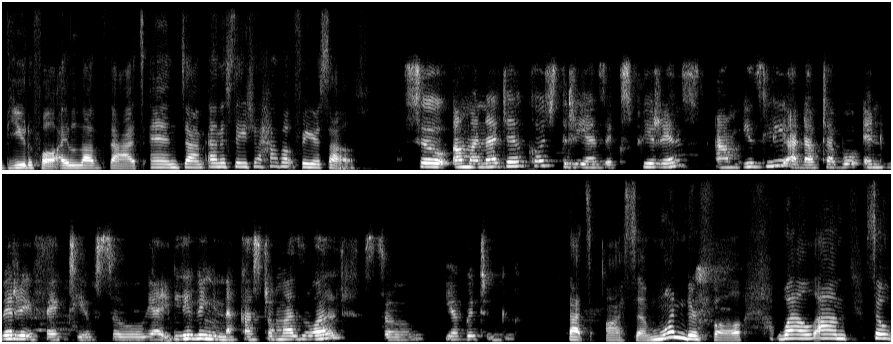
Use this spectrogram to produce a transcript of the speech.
Beautiful. I love that. And um, Anastasia, how about for yourself? So I'm an agile coach, three years experience. I'm easily adaptable and very effective. So we are living in a customer's world. So you're good to go. That's awesome. Wonderful. Well, um, so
